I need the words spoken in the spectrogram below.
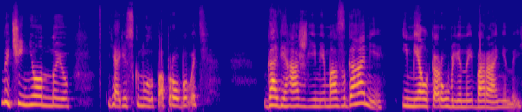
начиненную, я рискнула попробовать, говяжьими мозгами и мелко рубленной бараниной.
